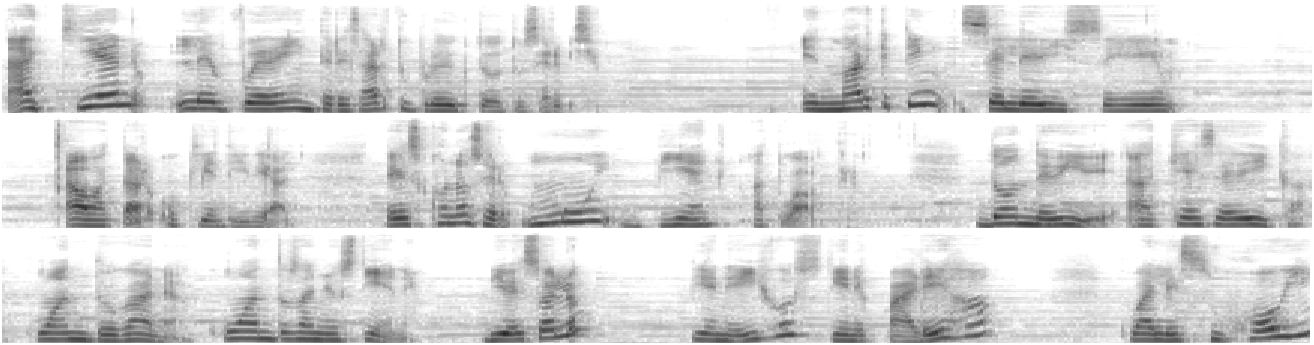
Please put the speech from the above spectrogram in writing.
¿A quién le puede interesar tu producto o tu servicio? En marketing se le dice avatar o cliente ideal. Debes conocer muy bien a tu avatar. ¿Dónde vive? ¿A qué se dedica? ¿Cuánto gana? ¿Cuántos años tiene? ¿Vive solo? ¿Tiene hijos? ¿Tiene pareja? ¿Cuál es su hobby?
